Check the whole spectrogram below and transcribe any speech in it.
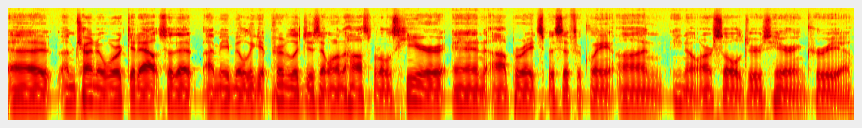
uh, I'm trying to work it out so that I may be able to get privileges at one of the hospitals here and operate specifically on you know our soldiers here in Korea.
